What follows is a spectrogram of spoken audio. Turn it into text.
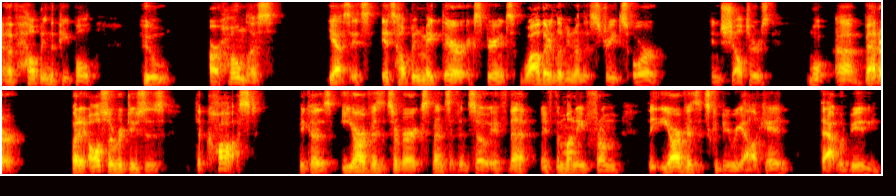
of helping the people who are homeless. Yes, it's it's helping make their experience while they're living on the streets or in shelters more uh, better, but it also reduces the cost because ER visits are very expensive, and so if that if the money from the ER visits could be reallocated, that would be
